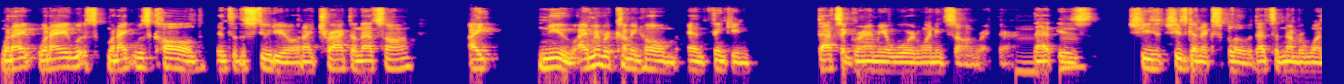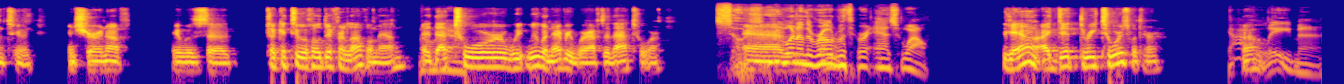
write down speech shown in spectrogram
when I when I was when I was called into the studio and I tracked on that song, I knew. I remember coming home and thinking, "That's a Grammy Award winning song right there. Mhm. That is she's she's going to explode. That's a number one tune." And sure enough, it was uh, took it to a whole different level, man. Oh, that yeah. tour, we, we went everywhere after that tour. So you And- went on the road with her as well. Yeah, I did three tours with her. Golly, man.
